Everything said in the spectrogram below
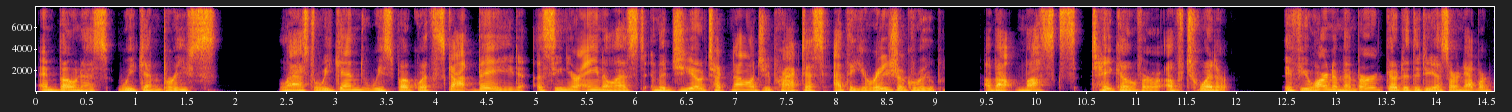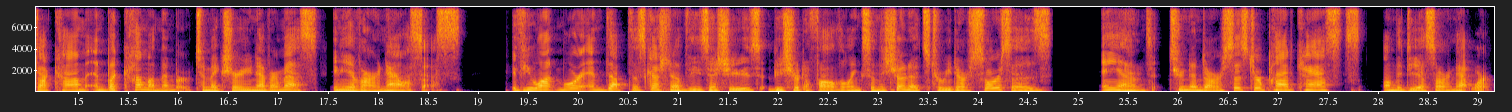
and bonus weekend briefs. Last weekend, we spoke with Scott Bade, a senior analyst in the geotechnology practice at the Eurasia Group, about Musk's takeover of Twitter. If you aren't a member, go to thedsrnetwork.com and become a member to make sure you never miss any of our analysis. If you want more in depth discussion of these issues, be sure to follow the links in the show notes to read our sources and tune into our sister podcasts on the DSR network.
